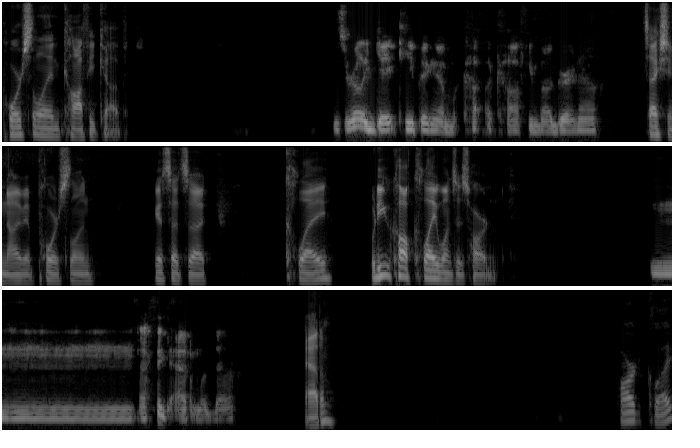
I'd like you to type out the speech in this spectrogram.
porcelain coffee cup. He's really gatekeeping a, co- a coffee mug right now. It's actually not even porcelain. I guess that's a clay. What do you call clay once it's hardened? Mm, I think Adam would know. Adam? Hard clay.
